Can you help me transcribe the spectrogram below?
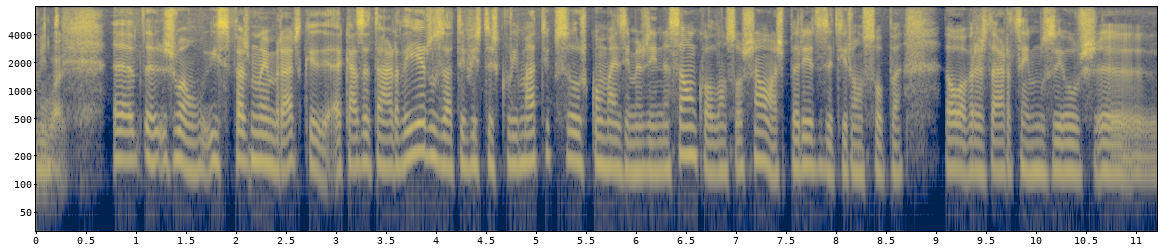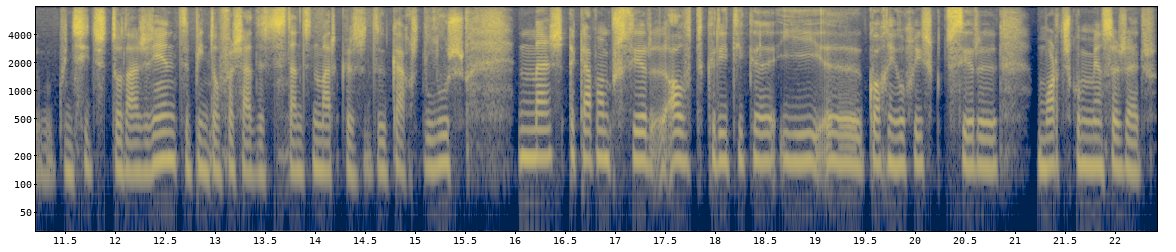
globais. Uh, uh, João, isso faz-me lembrar que a casa está a arder, os ativistas climáticos são os com mais imaginação, colam-se ao chão, às paredes, atiram sopa a obras de arte em museus uh, conhecidos de toda a gente, pintam fachadas de estantes de marcas de carros de luxo, mas acabam por ser alvo de crítica e correm o risco de ser mortos como mensageiros.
